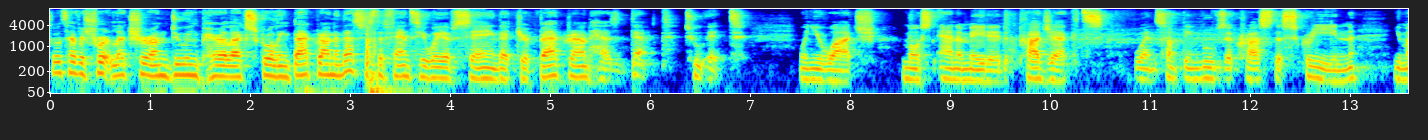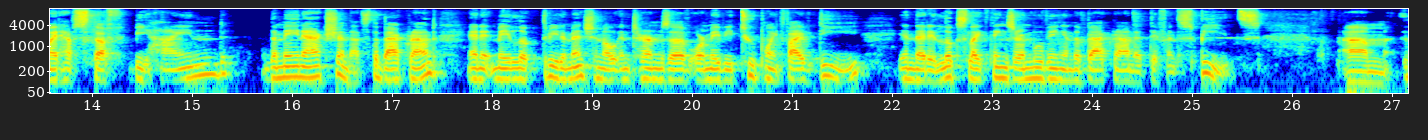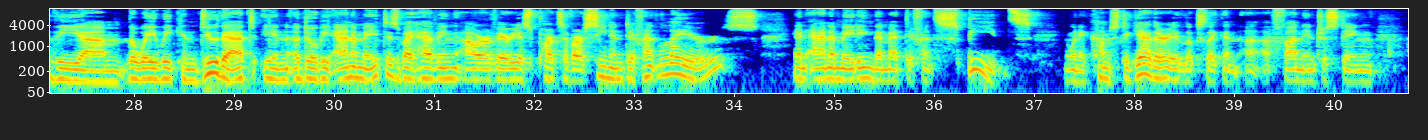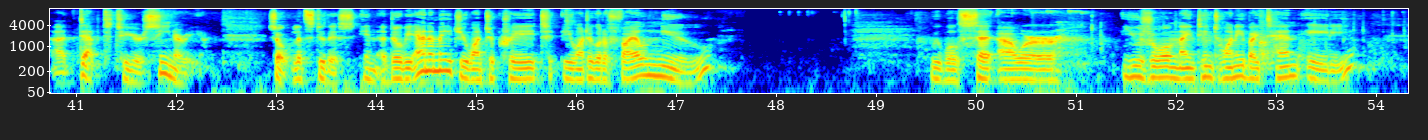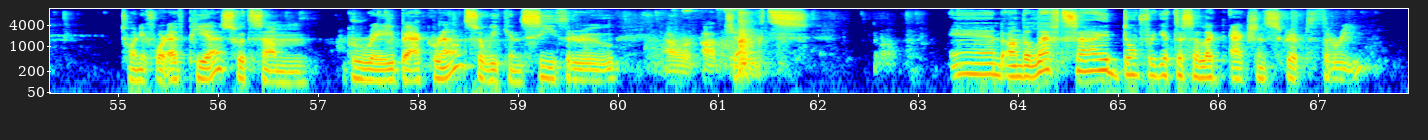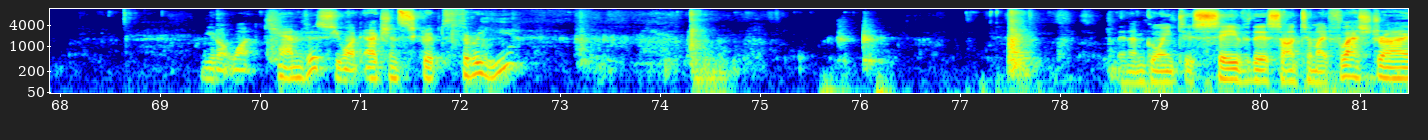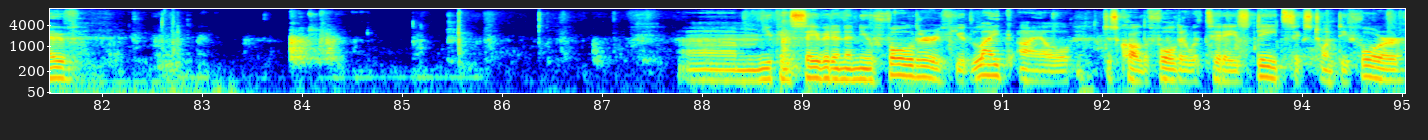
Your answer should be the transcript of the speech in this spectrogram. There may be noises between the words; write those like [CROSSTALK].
So let's have a short lecture on doing parallax scrolling background, and that's just a fancy way of saying that your background has depth to it. When you watch most animated projects, when something moves across the screen, you might have stuff behind the main action, that's the background, and it may look three-dimensional in terms of, or maybe 2.5D, in that it looks like things are moving in the background at different speeds. Um, the, um, the way we can do that in Adobe Animate is by having our various parts of our scene in different layers and animating them at different speeds. And when it comes together, it looks like an, a, fun, interesting uh, depth to your scenery. So let's do this. In Adobe Animate, you want to create, you want to go to File, New. We will set our usual 1920 by 1080. 24 FPS with some gray background so we can see through our objects. And on the left side, don't forget to select ActionScript 3. You don't want Canvas, you want ActionScript 3. Then I'm going to save this onto my flash drive. Um, you can save it in a new folder if you'd like. I'll just call the folder with today's date, 624.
